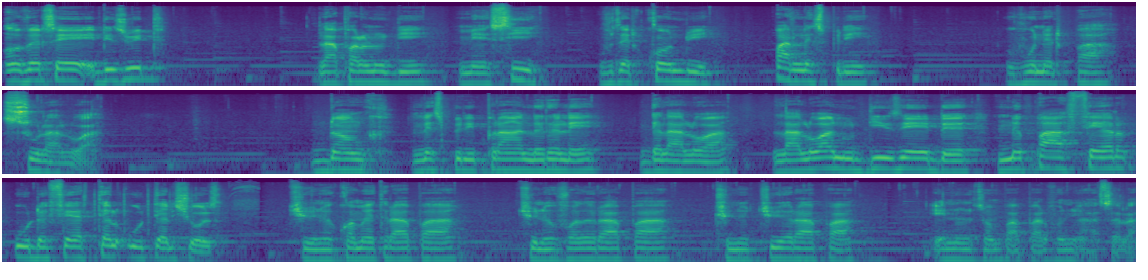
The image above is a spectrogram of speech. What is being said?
au verset 18 la parole nous dit mais si vous êtes conduits par l'esprit vous n'êtes pas sous la loi. Donc l'esprit prend le relais de la loi. La loi nous disait de ne pas faire ou de faire telle ou telle chose. Tu ne commettras pas tu ne voleras pas tu ne tueras pas et nous ne sommes pas parvenus à cela.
